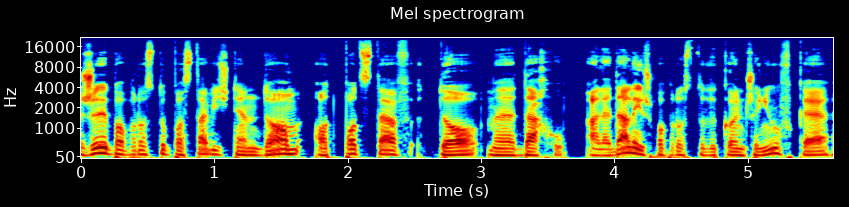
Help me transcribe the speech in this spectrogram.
żeby po prostu postawić ten dom od podstaw do dachu, ale dalej już po prostu wykończeniówkę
